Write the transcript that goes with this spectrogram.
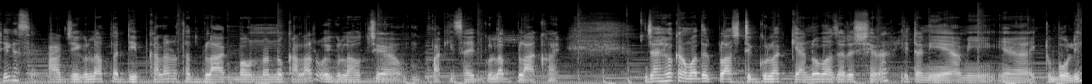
ঠিক আছে? আর যেগুলো আপনার ডিপ কালার অর্থাৎ ব্ল্যাক বা অন্যান্য কালার ওইগুলো হচ্ছে বাকি সাইডগুলো ব্ল্যাক হয়। যাই হোক, আমাদের প্লাস্টিকগুলো কেন বাজারের সেরা? এটা নিয়ে আমি একটু বলি।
